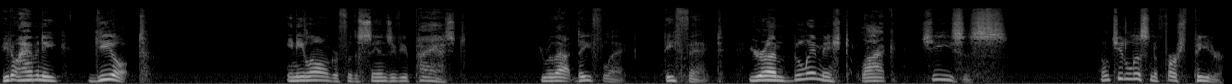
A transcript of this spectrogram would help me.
You don't have any guilt any longer for the sins of your past. You're without defect. Defect. You're unblemished like Jesus. I want you to listen to 1 Peter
